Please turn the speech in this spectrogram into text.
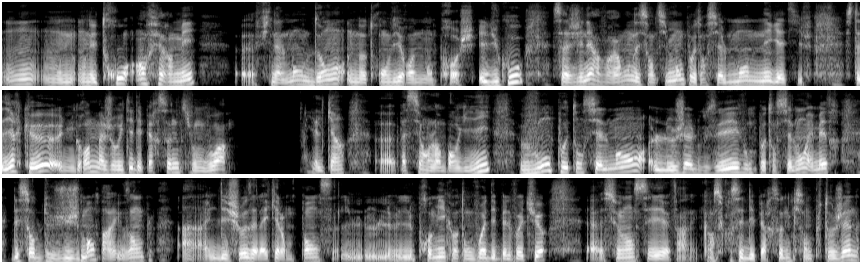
on, on, on est trop enfermé euh, finalement dans notre environnement proche. Et du coup, ça génère vraiment des sentiments potentiellement négatifs. C'est-à-dire que une grande majorité des personnes qui vont voir quelqu'un euh, passé en Lamborghini vont potentiellement le jalouser, vont potentiellement émettre des sortes de jugements par exemple. une des choses à laquelle on pense, le, premier quand on voit des belles voitures, euh, c'est, enfin quand, c'est des personnes qui sont plutôt jeunes,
